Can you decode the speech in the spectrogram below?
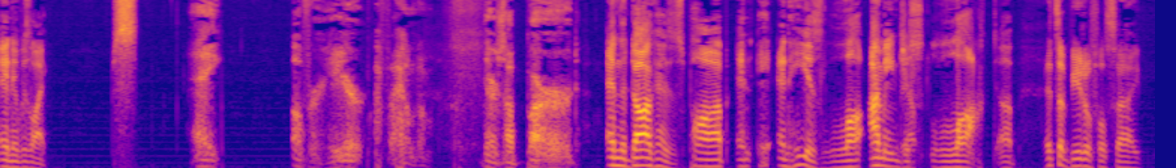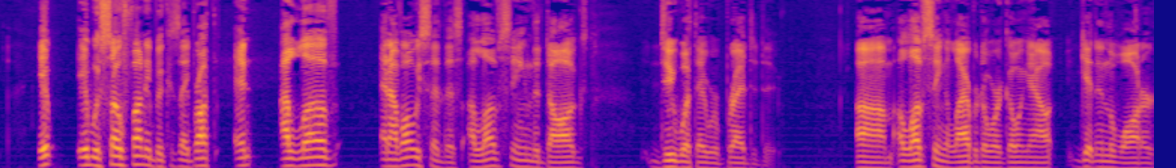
and it was like, Psst, "Hey, over here." I found him. there's a bird, and the dog has his paw up, and and he is locked. I mean, just locked up. It's a beautiful sight. It it was so funny because they brought and I love, and I've always said this. I love seeing the dogs do what they were bred to do. Um, I love seeing a Labrador going out, getting in the water.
